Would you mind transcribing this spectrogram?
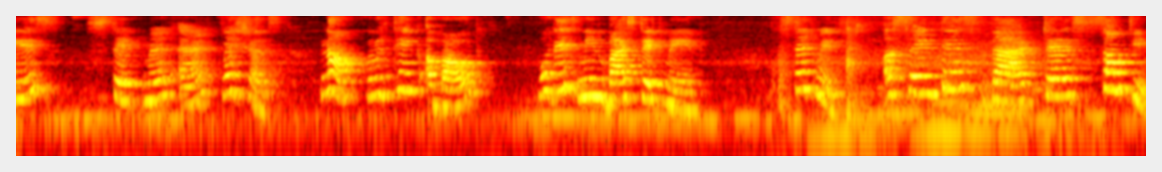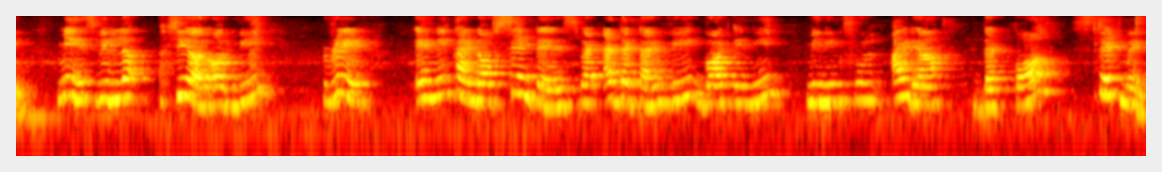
is statement and questions. Now we will think about what is mean by statement. Statement. A sentence that tells something means we hear or we read any kind of sentence but at that time we got any meaningful idea that called statement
